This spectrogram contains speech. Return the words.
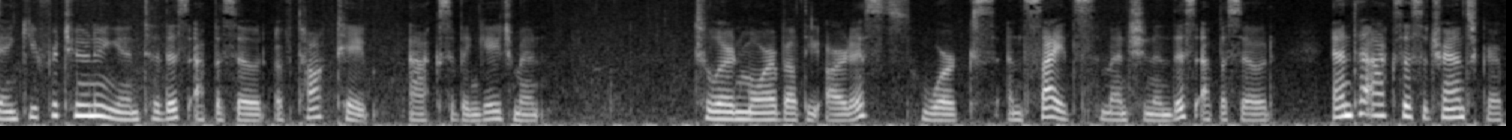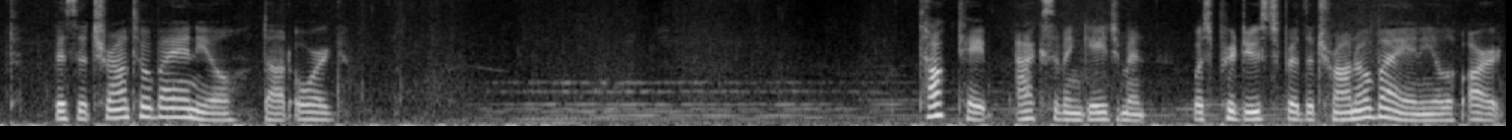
Thank you for tuning in to this episode of Talk Tape Acts of Engagement. To learn more about the artists, works, and sites mentioned in this episode, and to access a transcript, visit torontobiennial.org. Talk Tape Acts of Engagement was produced for the Toronto Biennial of Art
